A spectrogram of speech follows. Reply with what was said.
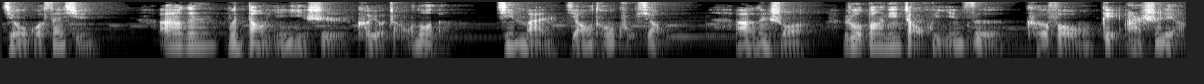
酒过三巡，阿恩问道银一事可有着落了？金满摇头苦笑，阿恩说：“若帮您找回银子，可否给二十两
